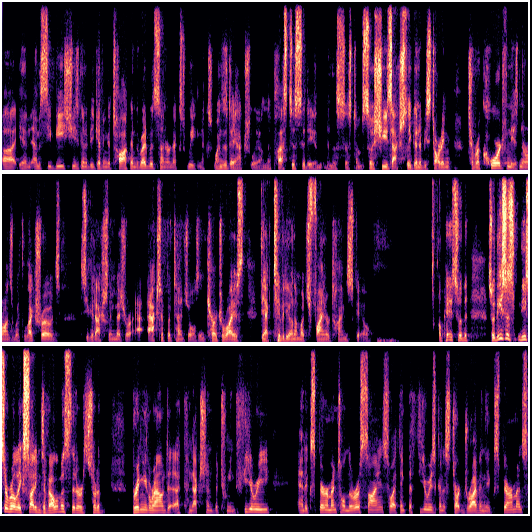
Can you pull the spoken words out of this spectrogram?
uh, in MCB. She's going to be giving a talk in the Redwood Center next week, next Wednesday, actually, on the plasticity in, in the system. So she's actually going to be starting to record from these neurons with electrodes so you could actually measure action potentials and characterize the activity on a much finer time scale. Okay, so, the, so these, is, these are really exciting developments that are sort of bringing around a connection between theory and experimental neuroscience. So I think the theory is going to start driving the experiments.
